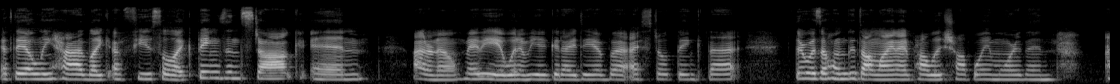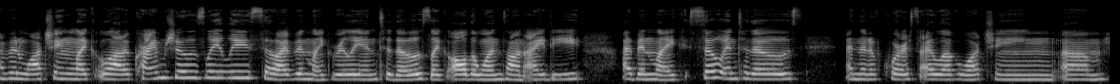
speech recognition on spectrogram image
if they only had like a few select things in stock and I don't know, maybe it wouldn't be a good idea, but I still think that if there was a Home Goods online, I'd probably shop way more than I've been watching like a lot of crime shows lately, so I've been like really into those, like all the ones on ID. I've been like so into those. And then of course I love watching um,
